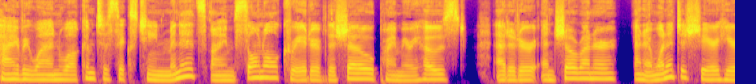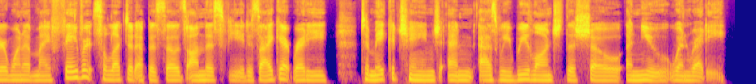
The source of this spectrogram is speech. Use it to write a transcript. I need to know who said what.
Speaker 1: Hi, everyone. Welcome to 16 Minutes. I'm Sonal, creator of the show, primary host, editor, and showrunner. And I wanted to share here one of my favorite selected episodes on this feed as I get ready to make a change and as we relaunch the show anew when ready.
